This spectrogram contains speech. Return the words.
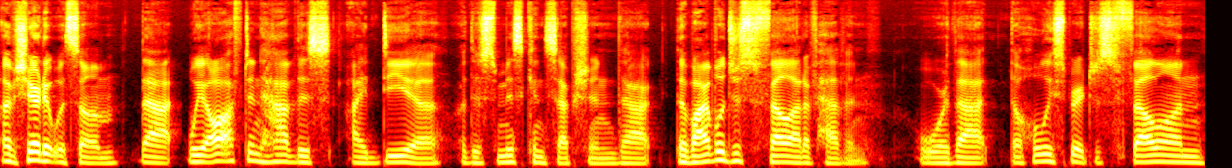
I've shared it with some that we often have this idea or this misconception that the Bible just fell out of heaven or that the Holy Spirit just fell on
